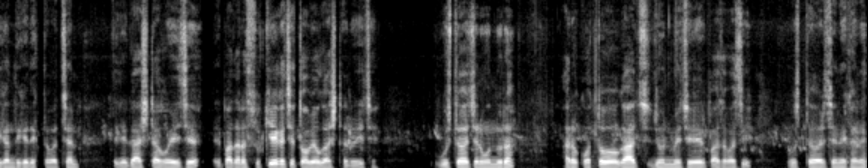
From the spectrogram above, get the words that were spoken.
এখান থেকে দেখতে পাচ্ছেন এই যে গাছটা হয়েছে, এই পাতাটা শুকিয়ে গেছে, তবেও গাছটা রয়েছে। বুঝতে পারছেন বন্ধুরা? আরও কত গাছ জন্মেছে এর পাশাপাশি? বুঝতে পারছেন এখানে?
